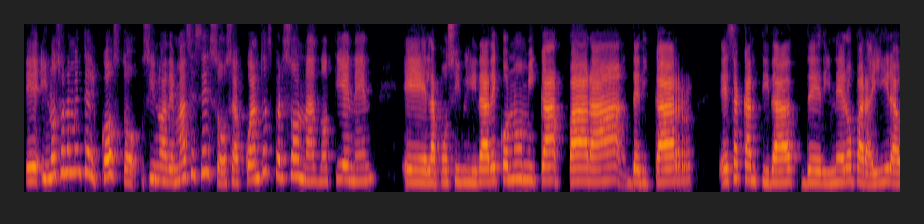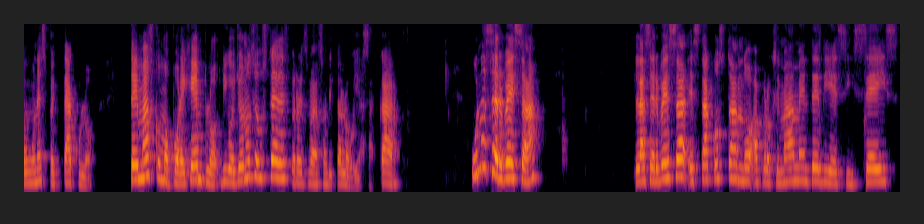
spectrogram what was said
Eh, y no solamente el costo, sino además es eso, o sea, cuántas personas no tienen eh, la posibilidad económica para dedicar esa cantidad de dinero para ir a un espectáculo. Temas como, por ejemplo, digo, yo no sé ustedes, pero es más, ahorita lo voy a sacar. Una cerveza la cerveza está costando aproximadamente 16,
